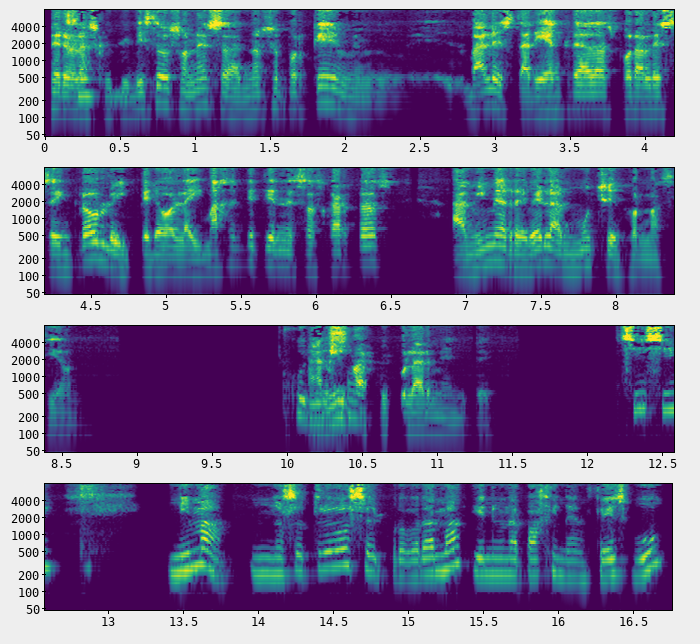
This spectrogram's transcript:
Pero las que utilizo son esas, no sé por qué. Vale, estarían creadas por Aleister Crowley, pero la imagen que tienen esas cartas a mí me revelan mucha información. A mí particularmente. Sí, sí. Nima, nosotros el programa tiene una página en Facebook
